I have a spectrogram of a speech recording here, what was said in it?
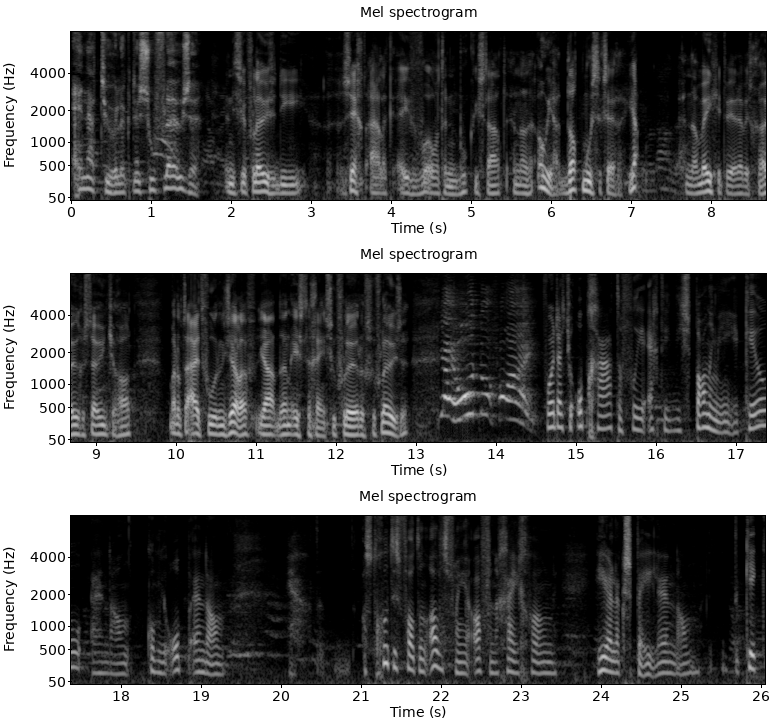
En natuurlijk de souffleuse. En die souffleuse die zegt eigenlijk even voor wat er in het boekje staat. En dan, oh ja, dat moest ik zeggen. Ja. En dan weet je het weer, heb je het geheugensteuntje gehad. Maar op de uitvoering zelf, ja, dan is er geen souffleur of souffleuse. Jij hoort nog van mij! Voordat je opgaat, dan voel je echt die, die spanning in je keel. En dan kom je op en dan, ja, als het goed is, valt dan alles van je af. En dan ga je gewoon heerlijk spelen. En dan, de kick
